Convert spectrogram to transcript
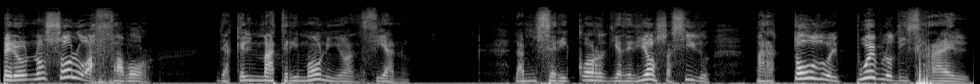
pero no sólo a favor de aquel matrimonio anciano. La misericordia de Dios ha sido para todo el pueblo de Israel,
